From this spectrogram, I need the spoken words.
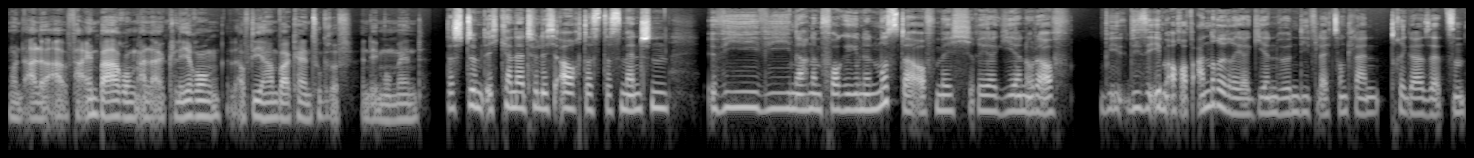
Und alle Vereinbarungen, alle Erklärungen, auf die haben wir keinen Zugriff in dem Moment. Das stimmt. Ich kenne natürlich auch, dass, dass Menschen wie, wie nach einem vorgegebenen Muster auf mich reagieren oder auf, wie, wie sie eben auch auf andere reagieren würden, die vielleicht so einen kleinen Trigger setzen.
